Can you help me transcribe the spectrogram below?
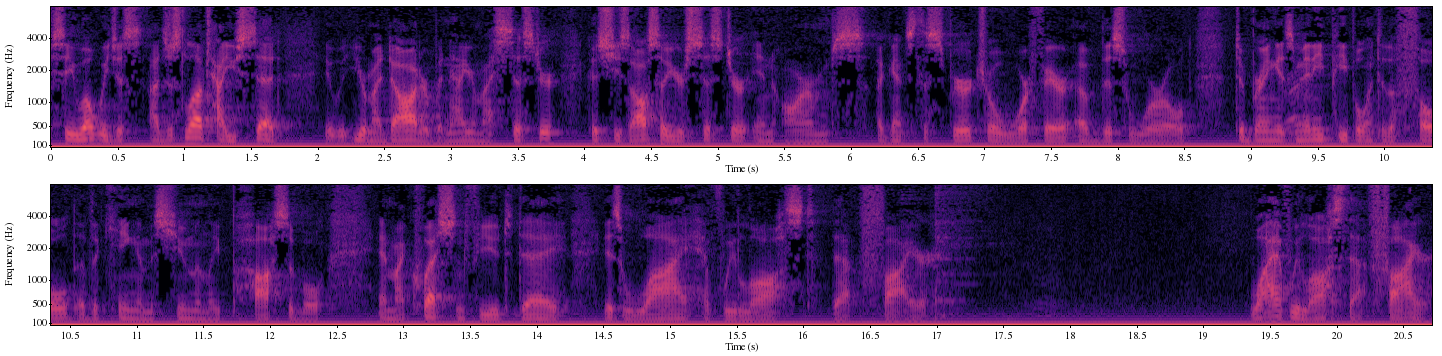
See what we just, I just loved how you said, it, you're my daughter, but now you're my sister, because she's also your sister in arms against the spiritual warfare of this world to bring as many people into the fold of the kingdom as humanly possible. And my question for you today is why have we lost that fire? Why have we lost that fire?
